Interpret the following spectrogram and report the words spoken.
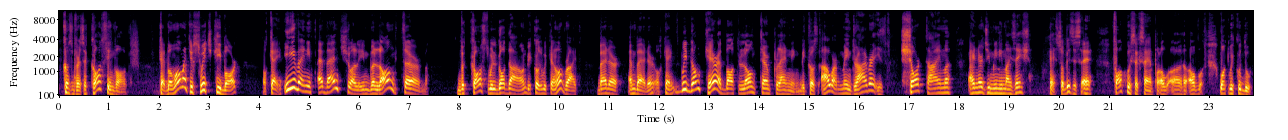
Because there's a cost involved. Okay, the moment you switch keyboard, okay, even if eventually in the long term the cost will go down because we can all write better and better. Okay, we don't care about long-term planning because our main driver is short-time energy minimization. Okay, so this is a focus example of, uh, of, what we could do.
